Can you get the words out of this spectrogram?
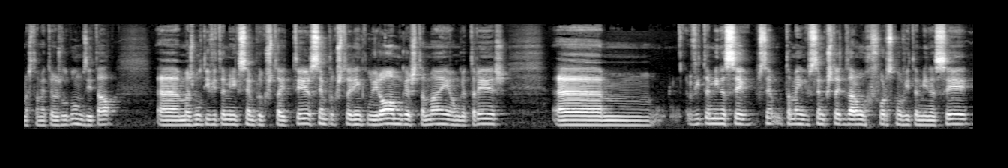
mas também tem os legumes e tal. Uh, mas multivitamínico sempre gostei de ter, sempre gostei de incluir ômegas também, ômega 3. Uh, vitamina C, sempre, também sempre gostei de dar um reforço com vitamina C.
